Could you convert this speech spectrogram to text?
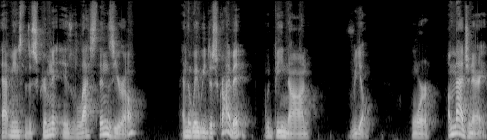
That means the discriminant is less than 0, and the way we describe it would be non-real, or imaginary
